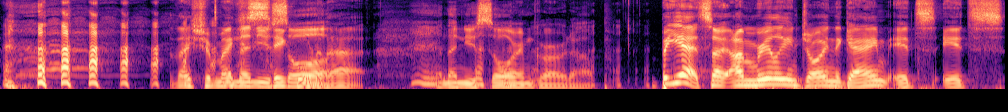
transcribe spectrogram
they should make And then a you sequel saw- to that. and then you saw him grow it up. But yeah, so I'm really enjoying the game. It's it's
